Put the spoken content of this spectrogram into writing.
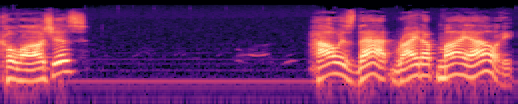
Collages? How is that right up my alley?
